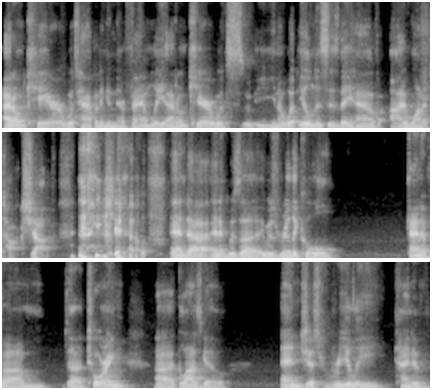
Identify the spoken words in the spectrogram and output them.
I don't care what's happening in their family. I don't care what's you know what illnesses they have. I want to talk shop, you know. And uh, and it was uh, it was really cool, kind of um, uh, touring uh, Glasgow, and just really kind of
